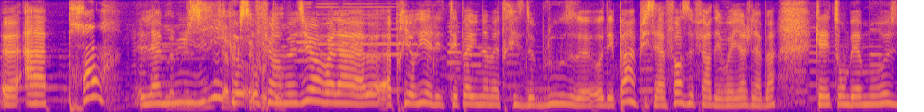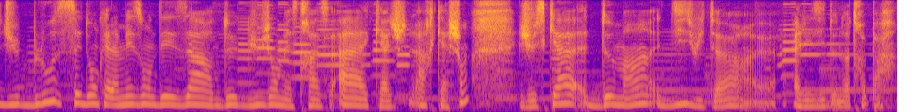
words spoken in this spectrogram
apprend la, musique, au fur et à mesure. Voilà, a priori, elle n'était pas une amatrice de blues euh, au départ. Et puis c'est à force de faire des voyages là-bas qu'elle est tombée amoureuse du blues. C'est donc à la Maison des Arts de Gujan-Mestras à Arcachon jusqu'à demain, 18h. Euh, allez-y de notre part.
